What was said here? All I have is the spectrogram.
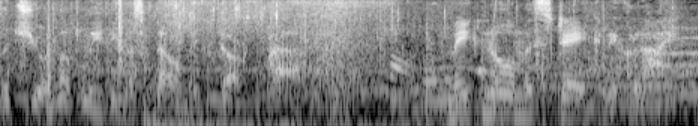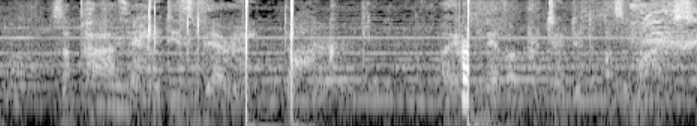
that you are not leading us down a dark path. Make no mistake, Nikolai. The path ahead is very dark. I have never pretended otherwise.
